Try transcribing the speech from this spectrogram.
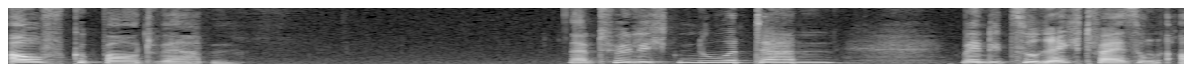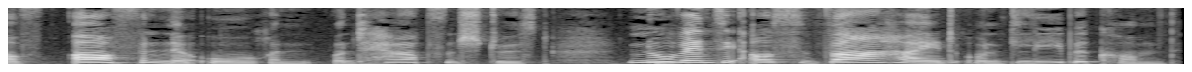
aufgebaut werden. Natürlich nur dann, wenn die Zurechtweisung auf offene Ohren und Herzen stößt, nur wenn sie aus Wahrheit und Liebe kommt,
